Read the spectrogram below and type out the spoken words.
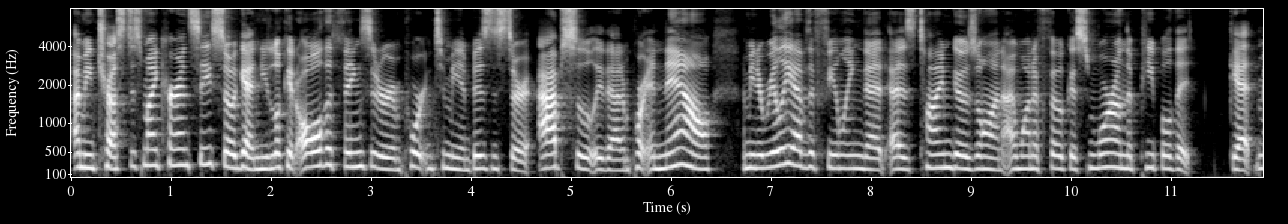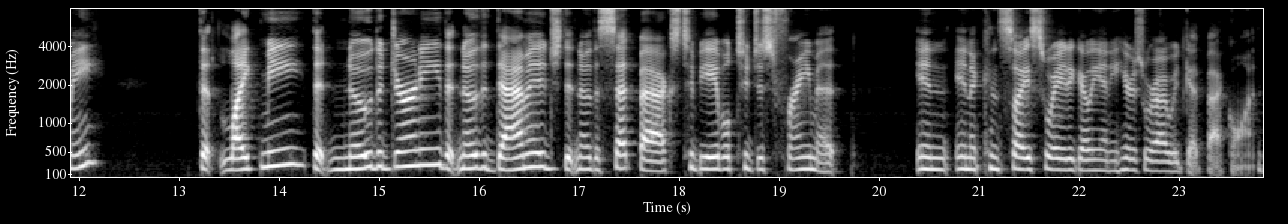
I mean, trust is my currency. So again, you look at all the things that are important to me in business, they're absolutely that important. And now, I mean, I really have the feeling that as time goes on, I want to focus more on the people that get me, that like me, that know the journey, that know the damage, that know the setbacks, to be able to just frame it in in a concise way to go, Annie, here's where I would get back on.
